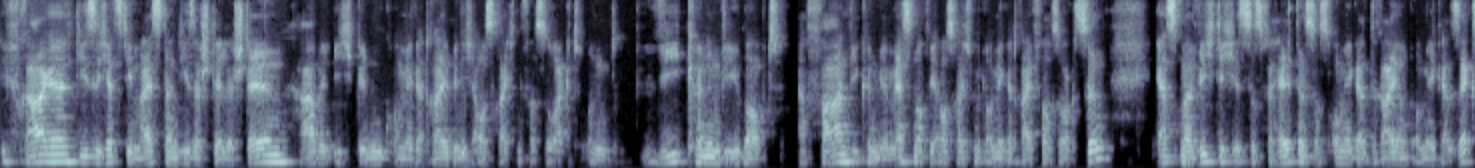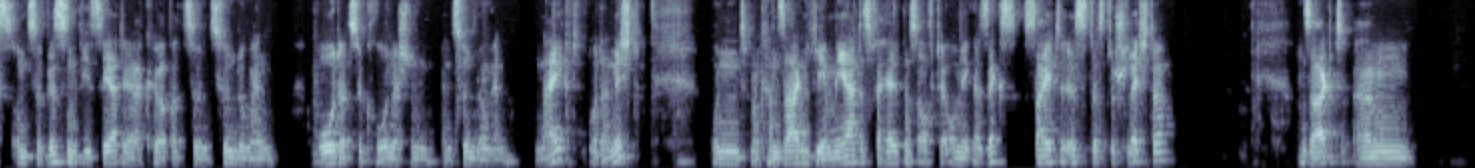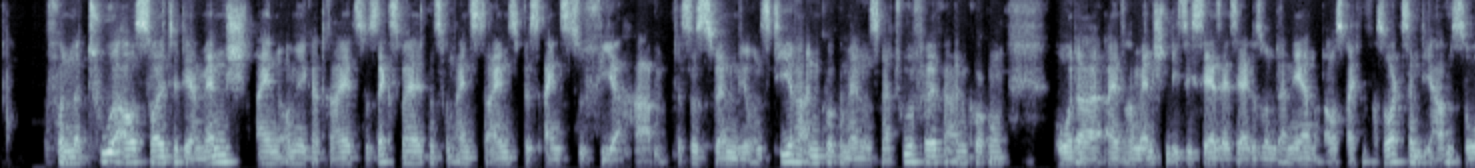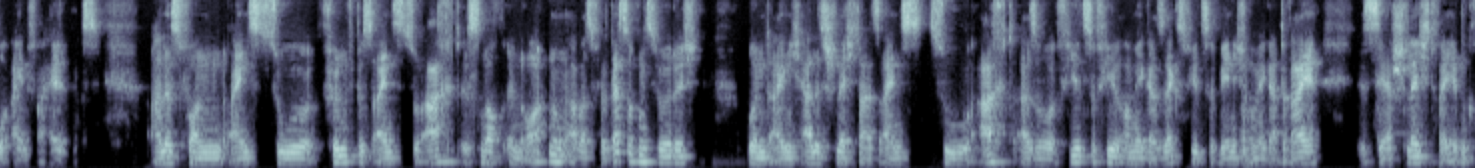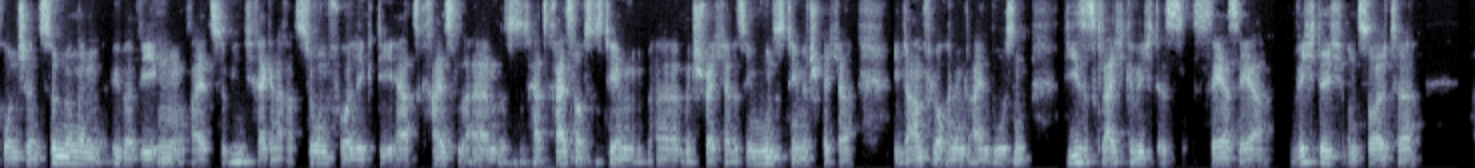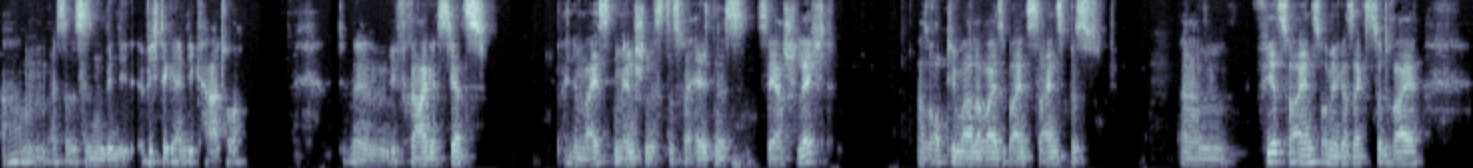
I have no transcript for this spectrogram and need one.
Die Frage, die sich jetzt die meisten an dieser Stelle stellen, habe ich genug Omega-3, bin ich ausreichend versorgt? Und wie können wir überhaupt erfahren, wie können wir messen, ob wir ausreichend mit Omega-3 versorgt sind? Erstmal wichtig ist das Verhältnis aus Omega-3 und Omega-6, um zu wissen, wie sehr der Körper zu Entzündungen oder zu chronischen Entzündungen neigt oder nicht. Und man kann sagen, je mehr das Verhältnis auf der Omega-6-Seite ist, desto schlechter. Man sagt, ähm, von Natur aus sollte der Mensch ein Omega-3 zu 6-Verhältnis von 1 zu 1 bis 1 zu 4 haben. Das ist, wenn wir uns Tiere angucken, wenn wir uns Naturvölker angucken oder einfach Menschen, die sich sehr, sehr, sehr gesund ernähren und ausreichend versorgt sind, die haben so ein Verhältnis. Alles von 1 zu 5 bis 1 zu 8 ist noch in Ordnung, aber es ist verbesserungswürdig und eigentlich alles schlechter als 1 zu 8. Also viel zu viel Omega-6, viel zu wenig Omega-3 ist sehr schlecht, weil eben chronische Entzündungen überwiegen, weil zu wenig Regeneration vorliegt. Die Herz-Kreis, äh, das Herz-Kreislauf-System äh, wird schwächer, das Immunsystem wird schwächer, die Darmflora nimmt Einbußen. Dieses Gleichgewicht ist sehr, sehr wichtig und sollte, ähm, also es ist ein wichtiger Indikator. Ähm, die Frage ist jetzt, bei den meisten Menschen ist das Verhältnis sehr schlecht. Also optimalerweise bei 1 zu 1 bis ähm, 4 zu 1, Omega 6 zu 3.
